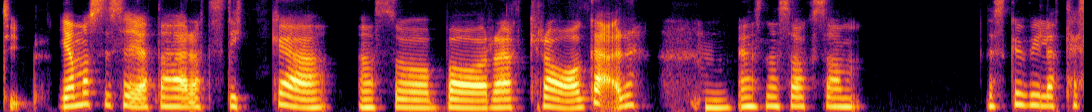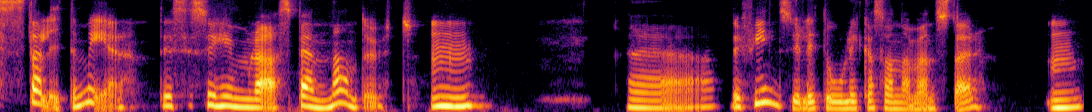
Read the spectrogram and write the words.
Typ. Jag måste säga att det här att sticka alltså bara kragar Mm. är en sån här sak som jag skulle vilja testa lite mer. Det ser så himla spännande ut. Mm. Eh, Det finns ju lite olika sådana mönster. Mm.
